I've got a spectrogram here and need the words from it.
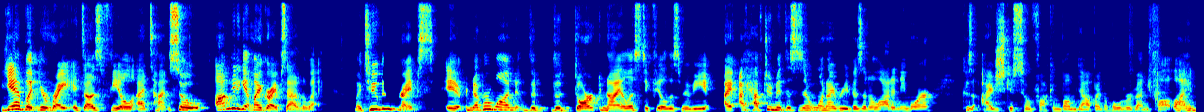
Yeah, but you're right. It does feel at times. So I'm gonna get my gripes out of the way. My two big gripes. It, number one, the the dark nihilistic feel of this movie. I, I have to admit this isn't one I revisit a lot anymore because I just get so fucking bummed out by the whole revenge plot line,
